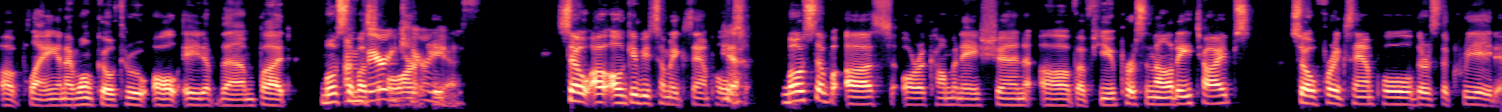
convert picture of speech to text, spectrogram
of playing, and I won't go through all eight of them, but most I'm of us very are. Curious. So I'll, I'll, give you some examples. Yeah most of us are a combination of a few personality types. So, for example, there's the creative.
